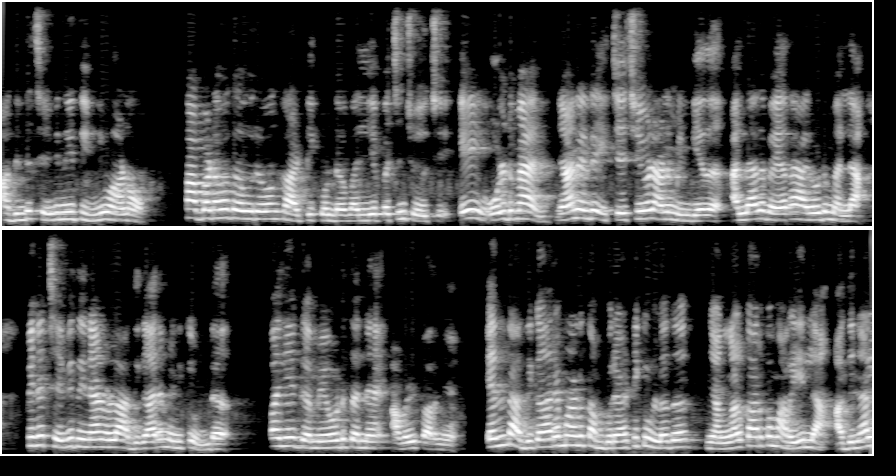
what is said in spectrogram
അതിന്റെ ചെവി നീ തിന്നുവാണോ? കപടവ ഗൗരവം കാട്ടിക്കൊണ്ട് വല്യപ്പച്ചൻ ചോദിച്ചു ഏയ് ഓൾഡ് മാൻ ഞാൻ എന്റെ ഇച്ചേച്ചിയോടാണ് മിണ്ടിയത്. അല്ലാതെ വേറെ ആരോടുമല്ല. പിന്നെ ചെവി തിന്നാനുള്ള അധികാരം എനിക്കുണ്ട്. വലിയ ഗമയോട് തന്നെ അവൾ പറഞ്ഞു എന്ത് അധികാരമാണ് തമ്പുരാട്ടിക്കുള്ളത്? ഞങ്ങൾക്കാർക്കും അറിയില്ല. അതിനാൽ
